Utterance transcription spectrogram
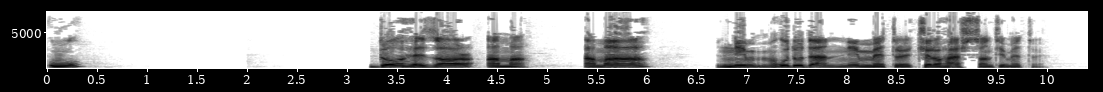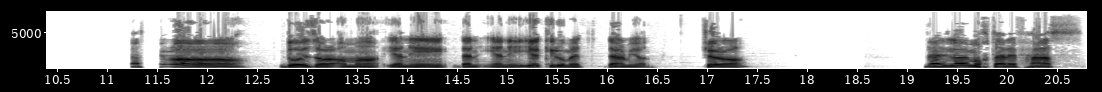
او دو هزار اما اما نیم حدودا نیم متره چرا هشت سانتی متره پس چرا دو هزار اما یعنی یعنی یک کیلومتر در میاد چرا؟ دلیل های مختلف هست.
